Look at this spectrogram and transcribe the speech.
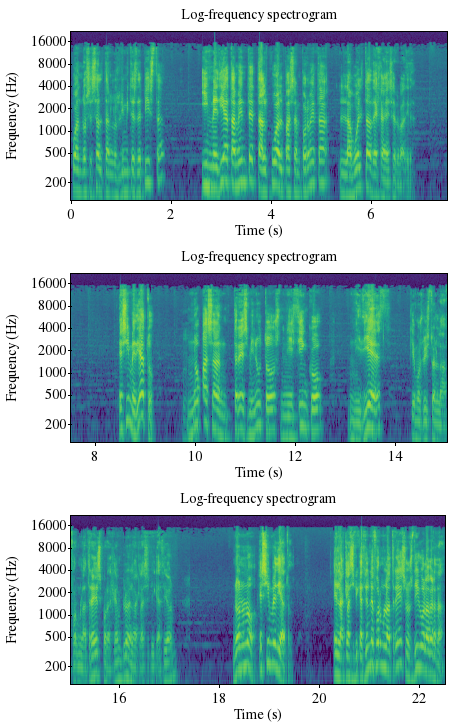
cuando se saltan los límites de pista, inmediatamente, tal cual pasan por meta, la vuelta deja de ser válida. Es inmediato. No pasan tres minutos, ni cinco, ni diez, que hemos visto en la Fórmula 3, por ejemplo, en la clasificación. No, no, no, es inmediato. En la clasificación de Fórmula 3 os digo la verdad.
